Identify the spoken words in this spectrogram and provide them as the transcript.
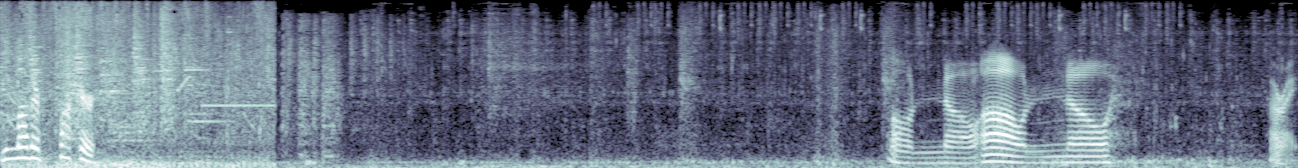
You motherfucker! Oh no, oh no. Alright,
